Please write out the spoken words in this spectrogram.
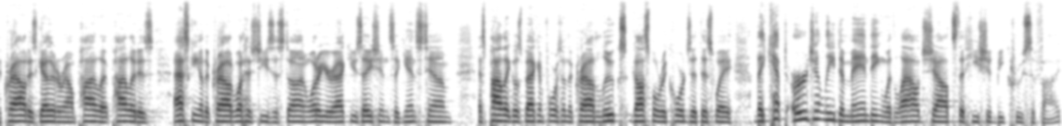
The crowd is gathered around Pilate. Pilate is asking of the crowd, What has Jesus done? What are your accusations against him? As Pilate goes back and forth in the crowd, Luke's gospel records it this way They kept urgently demanding with loud shouts that he should be crucified.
